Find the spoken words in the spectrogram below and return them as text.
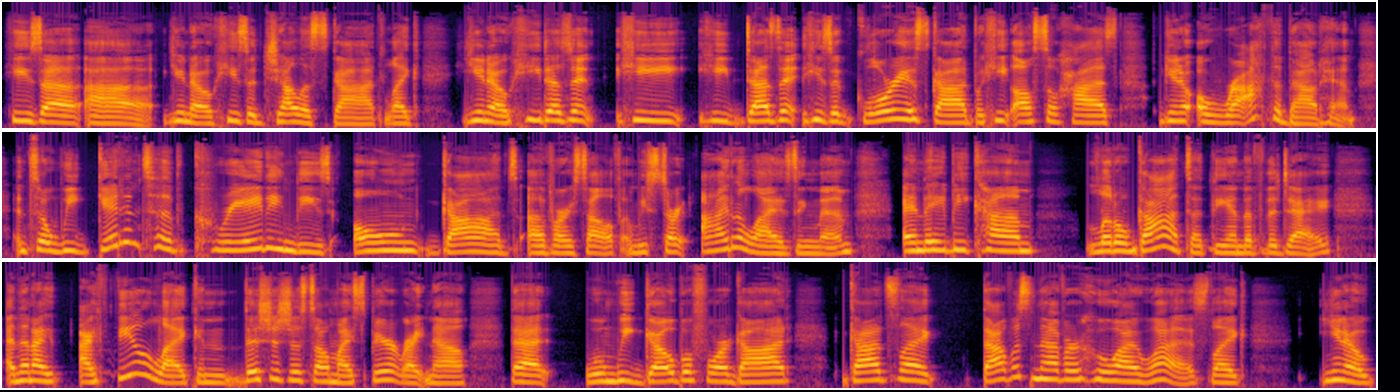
He's a uh, you know, he's a jealous God. Like, you know, he doesn't he he doesn't he's a glorious God, but he also has, you know, a wrath about him. And so we get into creating these own gods of ourselves and we start idolizing them and they become little gods at the end of the day. And then I I feel like and this is just on my spirit right now that when we go before God, God's like that was never who I was. Like, you know,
